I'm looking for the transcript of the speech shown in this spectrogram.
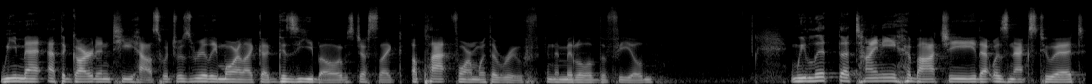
we met at the garden tea house, which was really more like a gazebo. It was just like a platform with a roof in the middle of the field. We lit the tiny hibachi that was next to it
